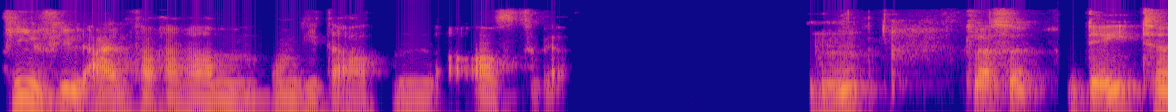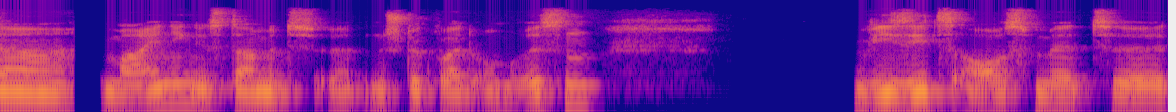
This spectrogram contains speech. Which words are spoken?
viel, viel einfacher haben, um die Daten auszuwerten. Mhm. Klasse. Data Mining ist damit äh, ein Stück weit umrissen. Wie sieht es aus mit äh,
